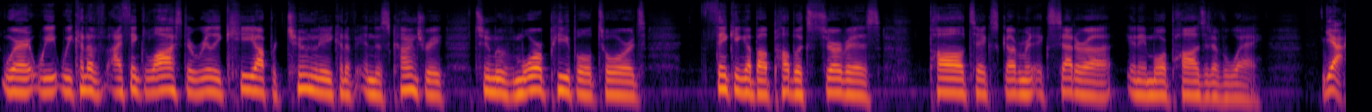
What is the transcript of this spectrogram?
where we, we kind of, I think, lost a really key opportunity kind of in this country to move more people towards thinking about public service, politics, government, et cetera, in a more positive way. Yeah.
